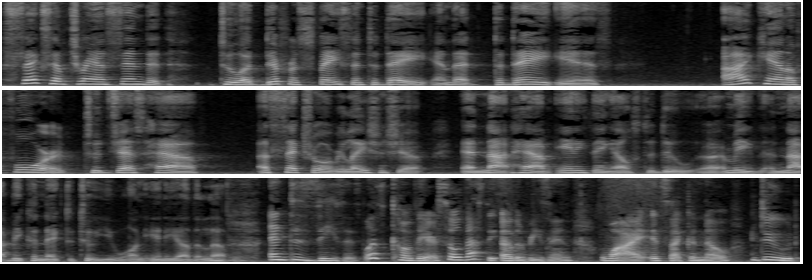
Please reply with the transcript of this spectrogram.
sex have transcended to a different space in today, and that today is I can't afford to just have a sexual relationship and not have anything else to do. Uh, I mean, not be connected to you on any other level. and diseases. Let's go there. So that's the other reason why it's like a no. Dude,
